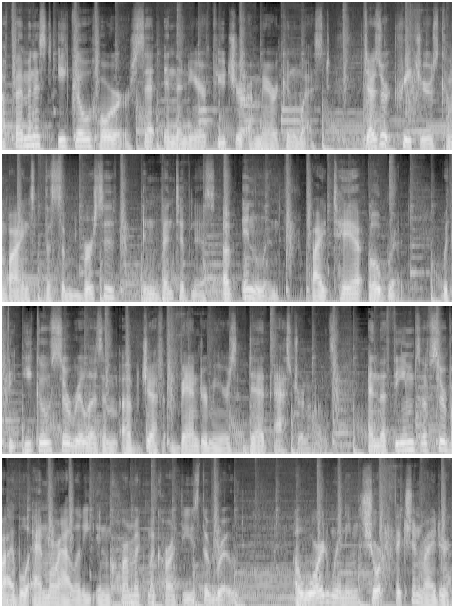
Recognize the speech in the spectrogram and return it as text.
A feminist eco horror set in the near future American West, Desert Creatures combines the subversive inventiveness of Inland by Téa Obreht with the eco surrealism of Jeff Vandermeer's Dead Astronauts and the themes of survival and morality in Cormac McCarthy's The Road Award winning short fiction writer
